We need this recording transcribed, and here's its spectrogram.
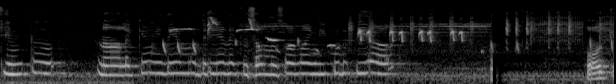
சிண்டு நாளைக்கு இதே மாதிரி எனக்கு சமோசா வாங்கி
